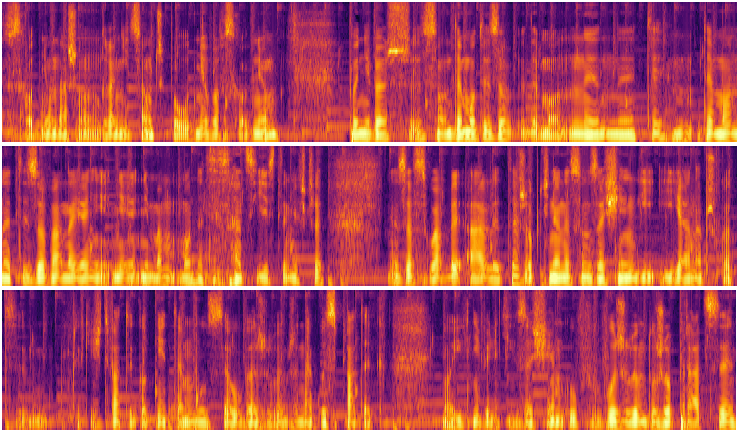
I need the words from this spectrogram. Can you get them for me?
wschodnią naszą granicą, czy południowo-wschodnią, ponieważ są demonety, demonetyzowane. Ja nie, nie, nie mam monetyzacji, jestem jeszcze za słaby, ale też obcinane są zasięgi i ja na przykład jakieś dwa tygodnie temu zauważyłem, że nagły spadek moich niewielkich zasięgów. Włożyłem dużo pracy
